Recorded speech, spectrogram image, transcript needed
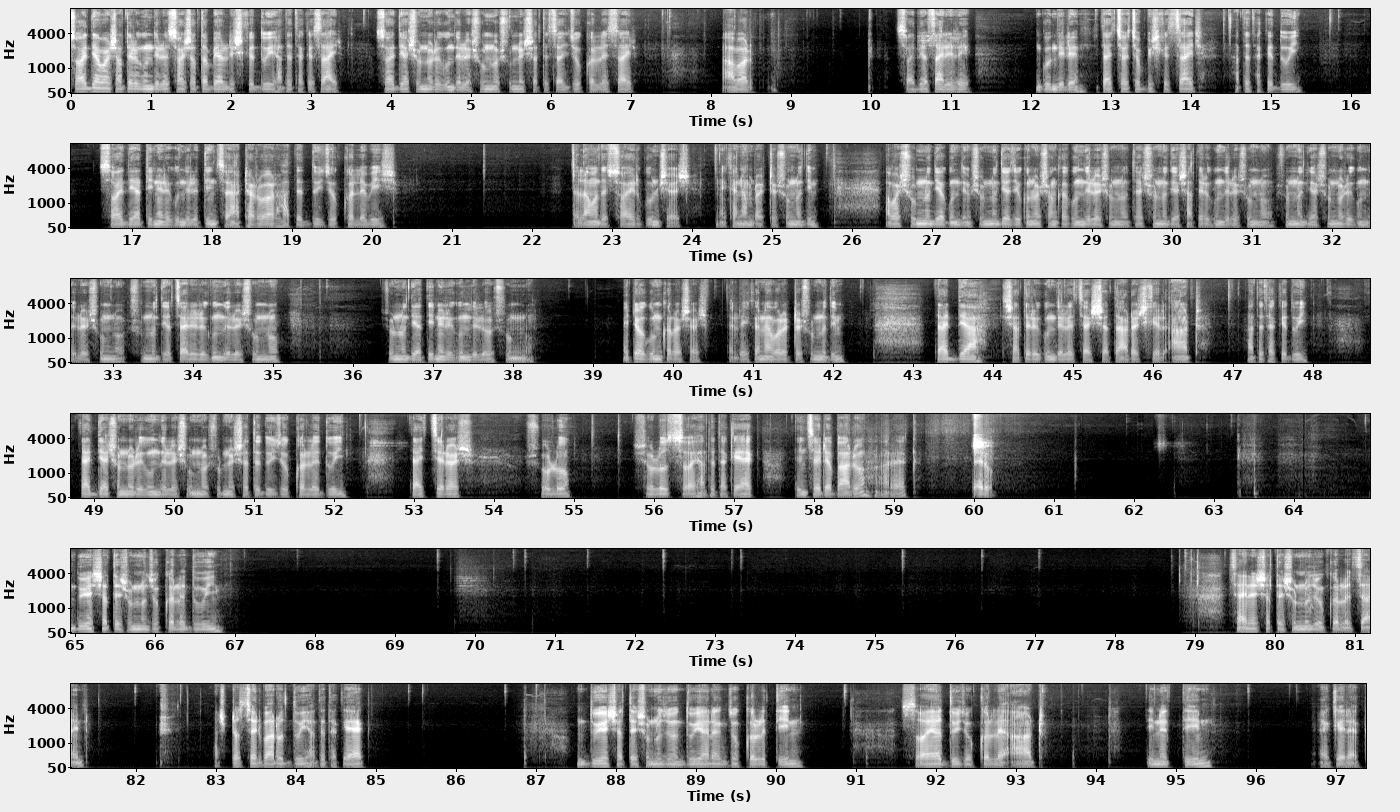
ছয় দিয়ে আবার সাতের গুণ দিলে ছয় সাতা বিয়াল্লিশকে দুই হাতে থাকে চার। ছয় দিয়ে শূন্যরে গুণ দিলে শূন্য শূন্যের সাথে চার যোগ করলে চার। আবার ছয় দিয়ে চারের গুণ দিলে চার ছয় চব্বিশকে চার, হাতে থাকে দুই। ছয় দিয়া তিনের গুণ দিলে তিন ছয় আঠারো আর হাতের দুই যোগ করলে বিশ। তাহলে আমাদের ছয়ের গুণ শেষ। এখানে আমরা একটা শূন্য দিম আবার শূন্য দিয়া গুণ দিম শূন্য দিয়া যে কোনো সংখ্যা গুণ দিলে শূন্য, তাই শূন্য দিয়া সাতের গুণ দিলে শূন্য শূন্য দিয়া শূন্যরে গুণ দিলে শূন্য শূন্য দিয়া চারের গুণ দিলে শূন্য শূন্য দিয়া তিনের গুণ দিলেও শূন্য। এটাও গুণ করা শেষ। তাহলে এখানে আবার একটা শূন্য দিম। চার দিয়া সাতের গুণ দিলে চার, সাত আঠাশকে আট, হাতে থাকে দুই। চার দিয়া শূন্যরে গুণ দিলে শূন্য, শূন্যের সাথে দুই যোগ করলে দুই। চার চেরা ষোলো ষোলো ছয় হাতে থাকে এক, তিন চারটা বারো আর এক তেরো। দুইয়ের সাথে শূন্য যোগ করলে দুই। চারের সাথে শূন্য যোগ করলে চার। আটটা চার বারো দুই হাতে থাকে এক। দুইয়ের সাথে শূন্য দুই আর এক যোগ করলে তিন, ছয় আর দুই যোগ করলে আট তিনের তিন একের এক।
